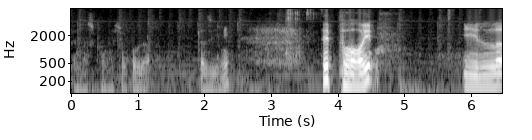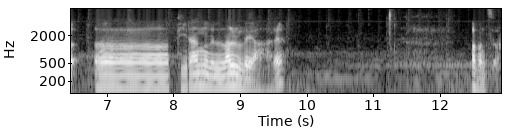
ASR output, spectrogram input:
Per nascondersi un po' da casini. E poi il eh, tiranno dell'alveare avanzerà.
